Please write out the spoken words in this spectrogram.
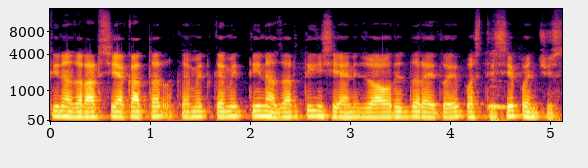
तीन हजार आठशे एकाहत्तर कमीत कमी तीन हजार तीनशे आणि जो ॲव्हरेज दर आहे तो आहे पस्तीसशे पंचवीस.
